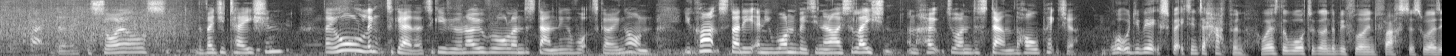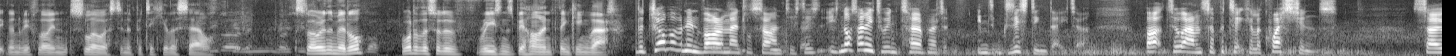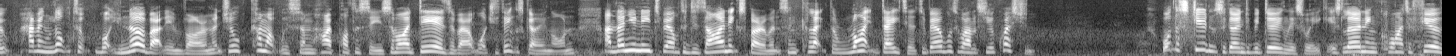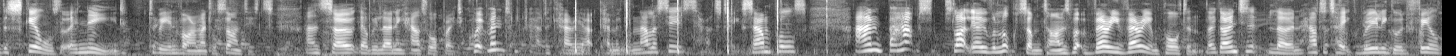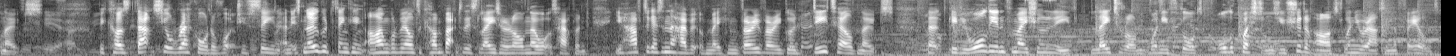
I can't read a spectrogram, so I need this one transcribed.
the, the, soils, the vegetation. They all link together to give you an overall understanding of what's going on. You can't study any one bit in isolation and hope to understand the whole picture. What would you be expecting to happen? Where's the water going to be flowing fastest? Where's it going to be flowing slowest in a particular cell? Slower in the middle, what are the sort of reasons behind thinking that? The job of an environmental scientist is, is not only to interpret existing data, but to answer particular questions. So, having looked at what you know about the environment, you'll come up with some hypotheses, some ideas about what you think is going on, and then you need to be able to design experiments and collect the right data to be able to answer your question. What the students are going to be doing this week is learning quite a few of the skills that they need to be environmental scientists. And so they'll be learning how to operate equipment, how to carry out chemical analysis, how to take samples, and perhaps slightly overlooked sometimes, but very, very important, they're going to learn how to take really good field notes because that's your record of what you've seen. And it's no good thinking, I'm going to be able to come back to this later and I'll know what's happened. You have to get in the habit of making very, very good detailed notes that give you all the information you need later on when you've thought all the questions you should have asked when you were out in the field.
